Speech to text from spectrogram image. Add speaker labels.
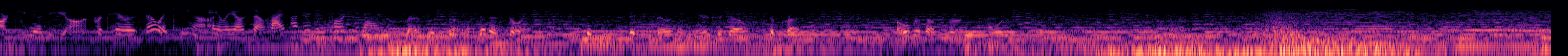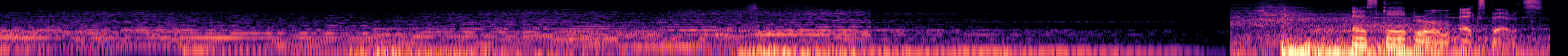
Speaker 1: Archean eon.
Speaker 2: Proterozoic eon. Paleozoic. 541.
Speaker 3: Mesozoic. Cenozoic. 66 million years ago to present. Over the first 40 years.
Speaker 4: Escape Room Experts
